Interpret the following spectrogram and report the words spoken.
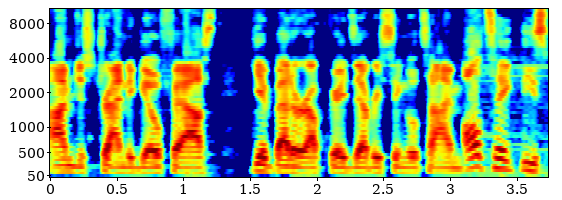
I'm just trying to go fast get better upgrades every single time. I'll take these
